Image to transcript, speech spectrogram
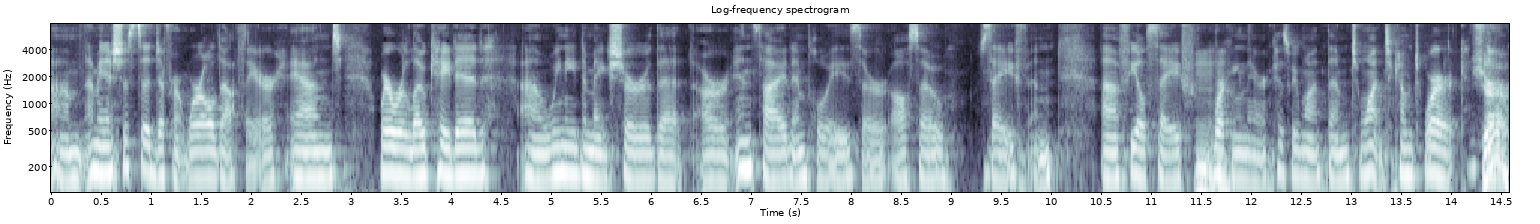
um, I mean, it's just a different world out there. And where we're located, uh, we need to make sure that our inside employees are also safe and uh, feel safe working there because we want them to want to come to work. Sure.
